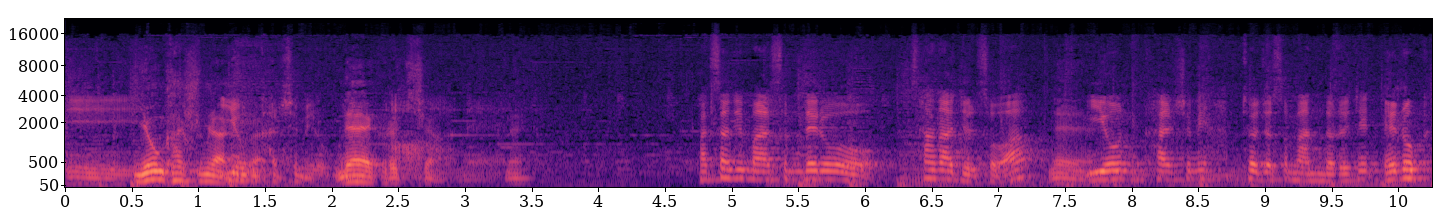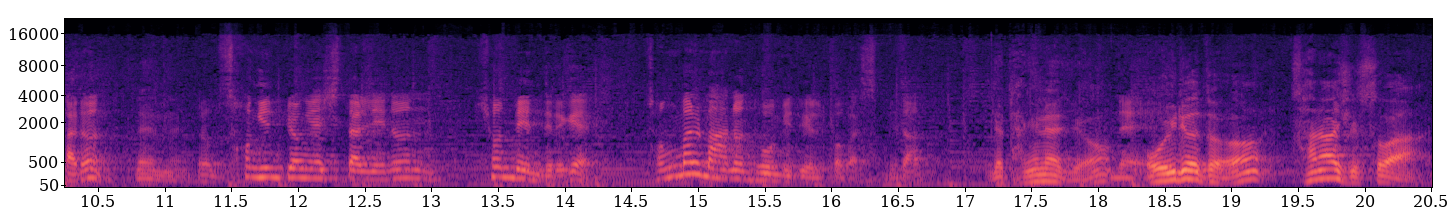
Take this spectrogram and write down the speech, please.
이 이온 칼슘이라는 이온 거예요. 칼슘이로군요. 네, 그렇죠. 아, 네. 네. 박사님 말씀대로 산화질소와 네. 이온 칼슘이 합쳐져서 만들어진 에노칼은 네, 네. 그럼 성인병에 시달리는 현대인들에게 정말 많은 도움이 될 것 같습니다. 네, 당연하죠. 네. 오히려 더 산화질소와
